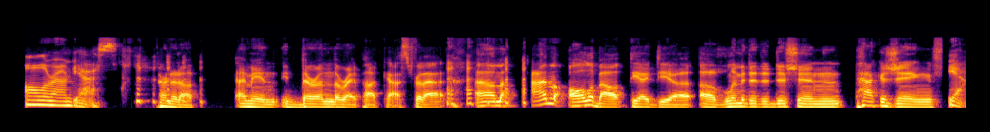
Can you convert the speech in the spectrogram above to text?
all around, yes. Turn it up. I mean, they're on the right podcast for that. Um, I'm all about the idea of limited edition packaging, Yeah.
